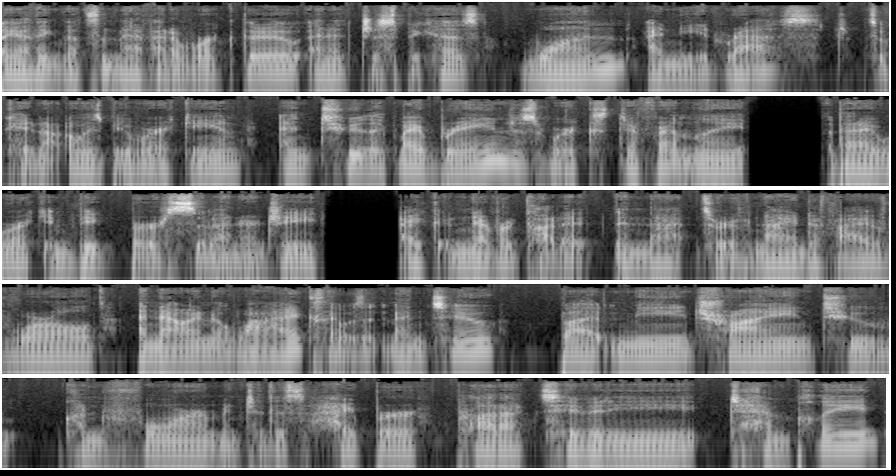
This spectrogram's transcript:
like, I think that's something I've had to work through. And it's just because one, I need rest. It's okay to not always be working. And two, like my brain just works differently that I work in big bursts of energy. I could never cut it in that sort of nine to five world. And now I know why, because I wasn't meant to. But me trying to conform into this hyper productivity template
